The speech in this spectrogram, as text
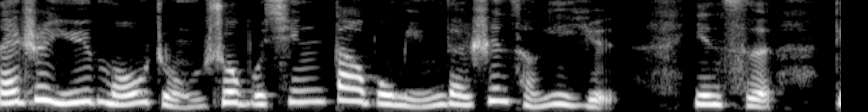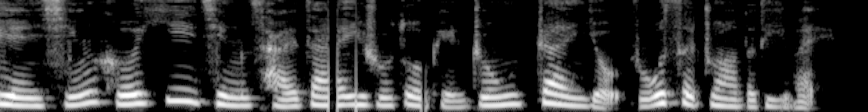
乃至于某种说不清道不明的深层意蕴。因此，典型和意境才在艺术作品中占有如此重要的地位。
